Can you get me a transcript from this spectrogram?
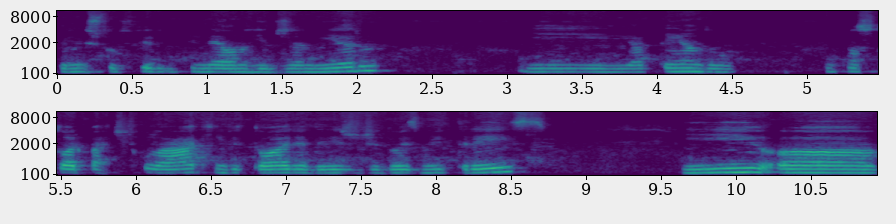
pelo Instituto Felipe Pinel, no Rio de Janeiro, e atendo um consultório particular aqui em Vitória desde 2003. E, uh,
